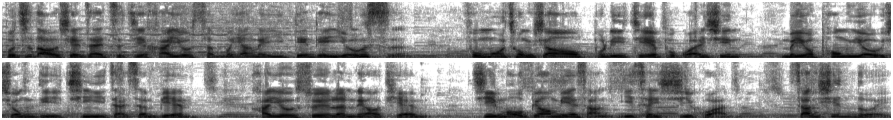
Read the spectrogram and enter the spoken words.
不知道现在自己还有什么样的一点点优势。父母从小不理解、不关心。没有朋友兄弟情谊在身边，还有谁能聊天？寂寞表面上已成习惯，伤心泪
